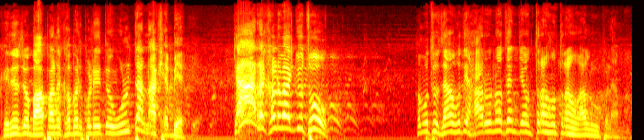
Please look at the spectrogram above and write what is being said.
ઘરે જો બાપાને ખબર પડી તો ઉલટા નાખે બે. ક્યાં રખડવા ગયું છું? હું તું જ્યાં સુધી સારું ન થાય ને ત્યાં ત્રાહું ત્રાહું હાલવું પડે આમાં.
